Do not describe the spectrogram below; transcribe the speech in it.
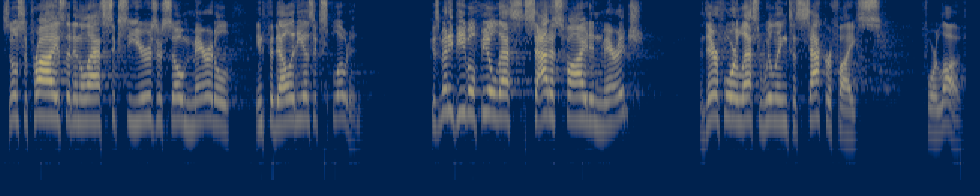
It's no surprise that in the last 60 years or so, marital infidelity has exploded. Because many people feel less satisfied in marriage and therefore less willing to sacrifice for love.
